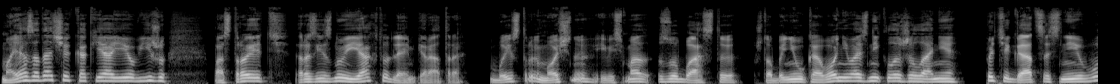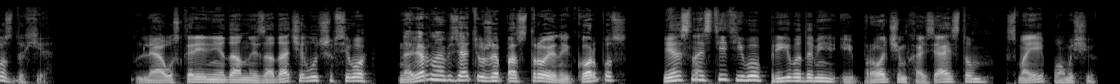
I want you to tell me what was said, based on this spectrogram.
Моя задача, как я ее вижу, построить разъездную яхту для императора, быструю, мощную и весьма зубастую, чтобы ни у кого не возникло желания потягаться с ней в воздухе. Для ускорения данной задачи лучше всего Наверное, взять уже построенный корпус и оснастить его приводами и прочим хозяйством с моей помощью.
